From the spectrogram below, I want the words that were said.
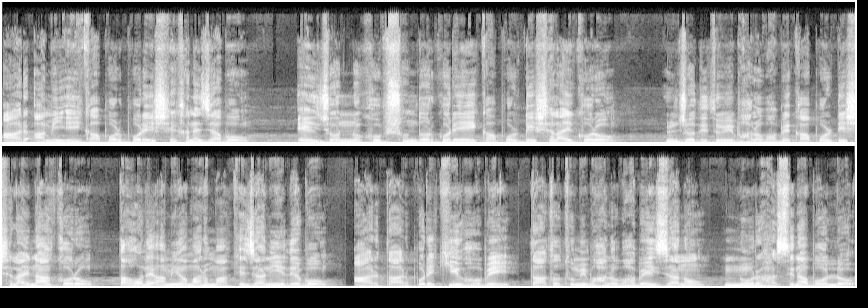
আর আমি এই কাপড় পরেই সেখানে যাব। এই জন্য খুব সুন্দর করে এই কাপড়টি সেলাই করো। যদি তুমি ভালোভাবে কাপড়টি সেলাই না করো, তাহলে আমি আমার মাকে জানিয়ে দেব। আর তারপরে কি হবে, তা তো তুমি ভালোভাবেই জানো, নূর হাসিনা বলল।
